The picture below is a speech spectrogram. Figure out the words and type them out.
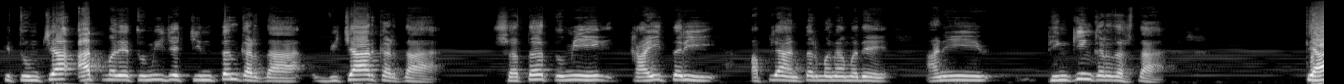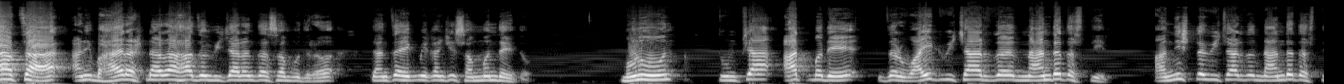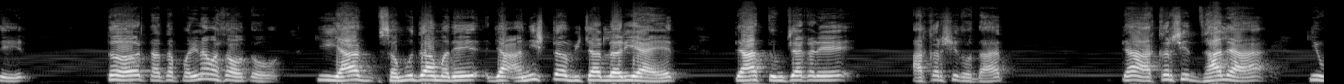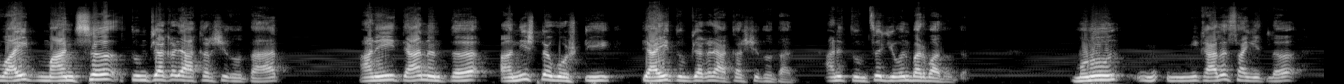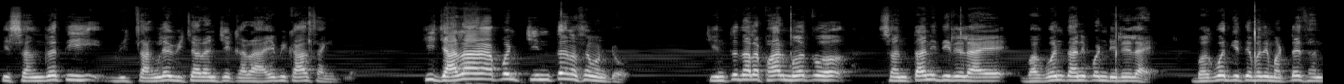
की तुमच्या आतमध्ये तुम्ही जे चिंतन करता विचार करता सतत तुम्ही काहीतरी आपल्या अंतर्मनामध्ये आणि थिंकिंग करत असता त्याचा आणि बाहेर असणारा हा जो विचारांचा समुद्र त्यांचा एकमेकांशी संबंध येतो. म्हणून तुमच्या आतमध्ये जर वाईट विचार जर नांदत असतील अनिष्ट विचार जर नांदत असतील तर त्याचा परिणाम असा होतो की या समुद्रामध्ये ज्या अनिष्ट विचार लहरी आहेत त्या तुमच्याकडे आकर्षित होतात. त्या आकर्षित झाल्या की वाईट माणसं तुमच्याकडे आकर्षित होतात आणि त्यानंतर अनिष्ट गोष्टी त्याही तुमच्याकडे आकर्षित होतात आणि तुमचं जीवन बर्बाद होतं. म्हणून मी कालच सांगितलं की संगती चांगल्या विचारांची करा हे मी काल सांगितलं. की ज्याला आपण चिंतन असं म्हणतो चिंतनाला फार महत्त्व संतांनी दिलेलं आहे भगवंतानी पण दिलेलं आहे. भगवद्गीतेमध्ये म्हटलंय संत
